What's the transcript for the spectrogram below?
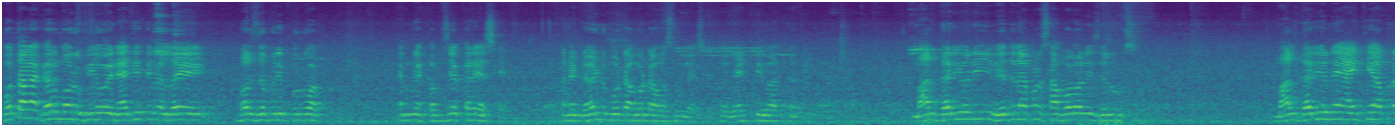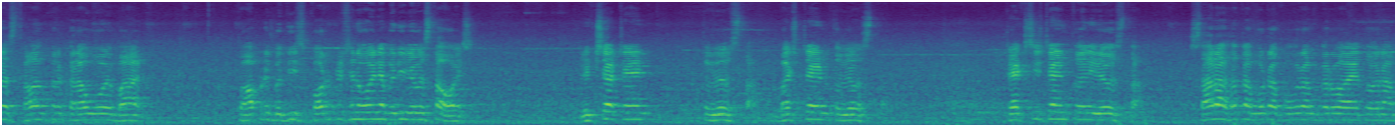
પોતાના ઘરમાં ઊભી હોય, ત્યાંથી તમે લઈ બળજબરીપૂર્વક એમને કબજે કરે છે અને દંડ મોટા મોટા વસૂલે છે. તો વ્યાજની વાત નથી. માલધારીઓની વેદના પણ સાંભળવાની જરૂર છે. માલધારીઓને અહીંથી આપણે સ્થળાંતર કરાવવું હોય બહાર, તો આપણે બધી કોર્પોરેશન હોય ને બધી વ્યવસ્થા હોય છે. રિક્ષા સ્ટેન્ડ તો વ્યવસ્થા. બસ સ્ટેન્ડ તો વ્યવસ્થા. ટેક્સી સ્ટેન્ડ તો એની વ્યવસ્થા. સારા થતા મોટા પ્રોગ્રામ કરવા હોય તો એના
